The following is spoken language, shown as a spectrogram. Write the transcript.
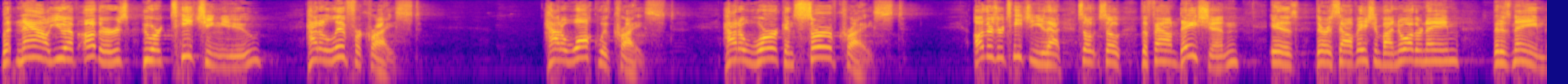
but now you have others who are teaching you how to live for Christ, how to walk with Christ, how to work and serve Christ. Others are teaching you that. So, so the foundation is there is salvation by no other name that is named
